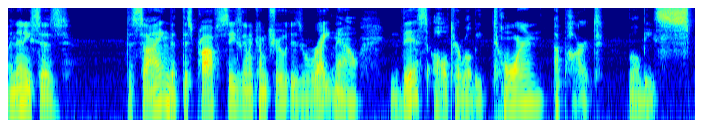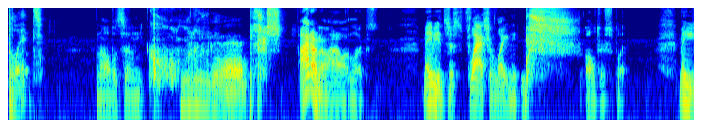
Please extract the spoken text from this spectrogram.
And then he says, the sign that this prophecy is going to come true is right now this altar will be torn apart, will be split. And all of a sudden, I don't know how it looks. Maybe it's just flash of lightning, altar split. Maybe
